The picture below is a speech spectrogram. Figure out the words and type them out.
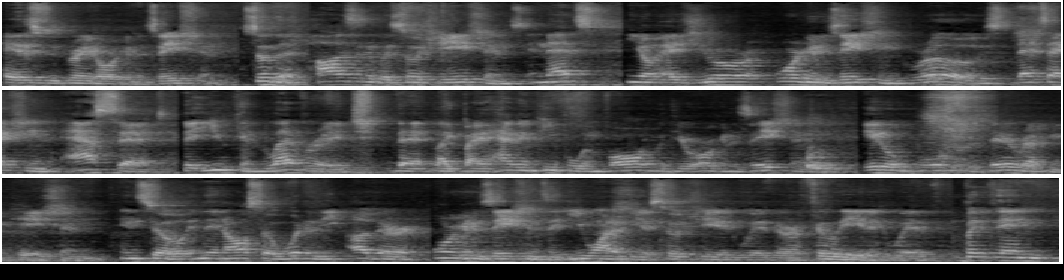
"Hey, this is a great organization." So the positive associations, and that's you know, as your organization grows, that's actually an asset that you can leverage. That like by having people involved with your organization, it'll bolster their reputation. And so, and then also, what are the other organizations that you want to be associated with or affiliated with? But then,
